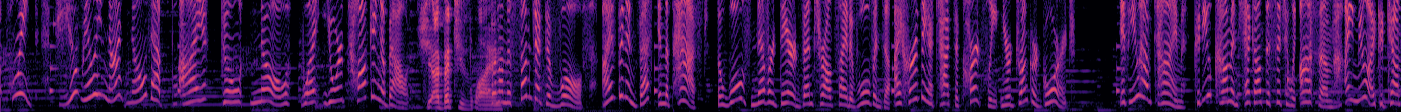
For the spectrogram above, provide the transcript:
the point. Do you really not know that bo- I don't know what you're talking about. She, I bet she's lying. But on the subject of wolves, I've been invest in the past. The wolves never dared venture outside of Wolvendom. I heard they attacked a cart fleet near Drunkard Gorge. If you have time, could you come and check out the situation? Awesome. I knew I could count.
